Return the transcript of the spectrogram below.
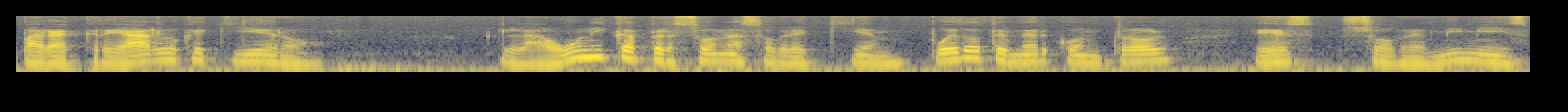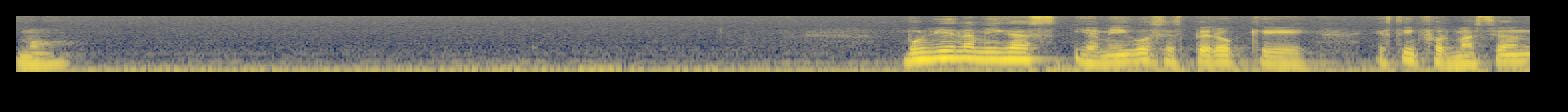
para crear lo que quiero. La única persona sobre quien puedo tener control es sobre mí mismo. Muy bien amigas y amigos, espero que esta información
